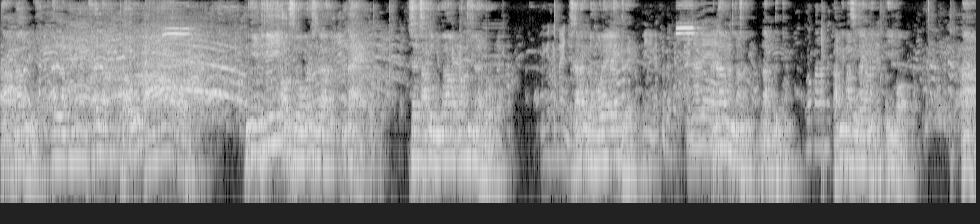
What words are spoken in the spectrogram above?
bagus alam alam bau oh Didi Osdomer sudah entek. Set satu dua panggilan bro. Ini. Sekarang udah mulai. Ini finale. Enam tujuh, enam tujuh. Tapi masih lagi. Ivo. Oh,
